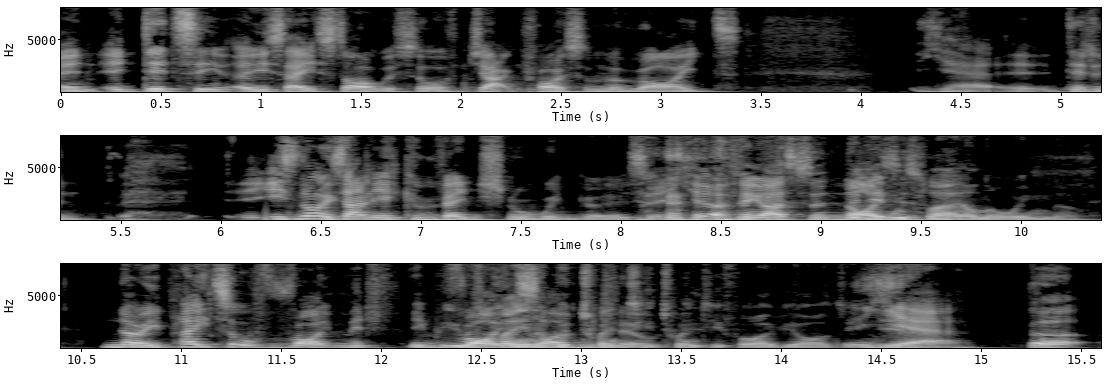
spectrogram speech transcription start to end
and it did seem, as you say, start with sort of Jack Price on the right. Yeah, it didn't. He's not exactly a conventional winger, is he? I think that's the He didn't play on the wing though. No, he played sort of right mid, He, he was playing a good 20, 25 yards in. Yeah, but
